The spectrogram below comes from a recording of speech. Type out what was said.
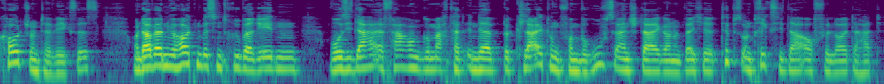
Coach unterwegs ist. Und da werden wir heute ein bisschen drüber reden, wo sie da Erfahrungen gemacht hat in der Begleitung von Berufseinsteigern und welche Tipps und Tricks sie da auch für Leute hat,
